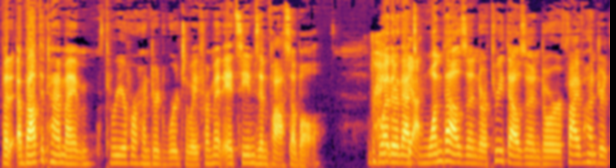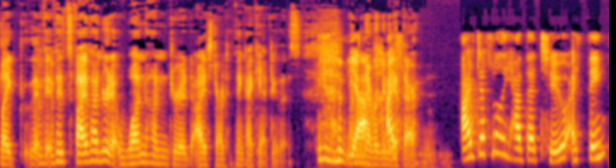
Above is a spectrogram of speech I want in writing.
but about the time I'm three or four hundred words away from it, it seems impossible. Right. Whether that's yeah. 1,000 or 3,000 or 500, like if, if it's 500 at 100, I start to think I can't do this. yeah. I'm never going to get there. I've definitely had that too. I think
